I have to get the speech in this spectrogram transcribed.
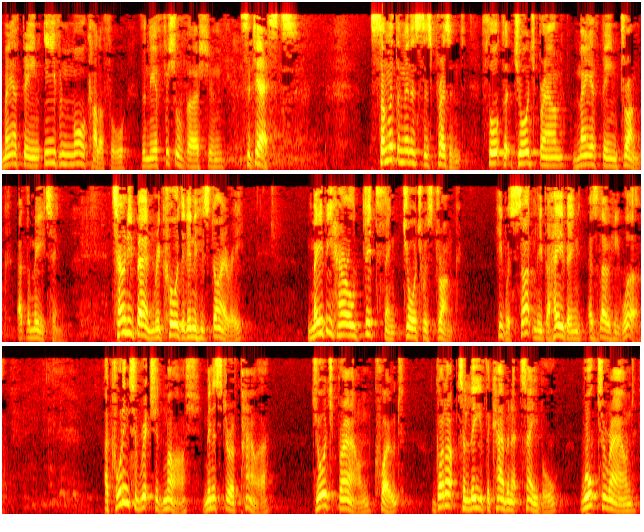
may have been even more colourful than the official version suggests. Some of the ministers present thought that George Brown may have been drunk at the meeting. Tony Benn recorded in his diary, maybe Harold did think George was drunk. He was certainly behaving as though he were. According to Richard Marsh, Minister of Power, George Brown, quote, got up to leave the cabinet table, walked around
